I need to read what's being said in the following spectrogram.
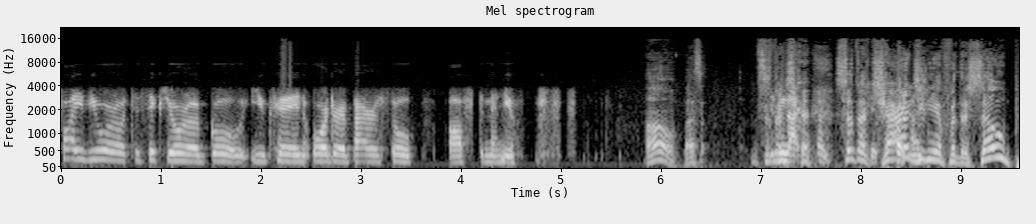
five euro to six euro a go. You can order a bar of soap off the menu. Oh, that's so Isn't they're, that- that's- so they're charging nice. you for the soap.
